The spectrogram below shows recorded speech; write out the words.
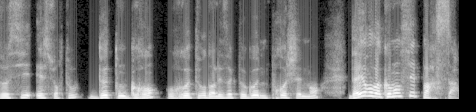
aussi et surtout de ton grand retour dans les octogones prochainement. D'ailleurs, on va commencer par ça.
